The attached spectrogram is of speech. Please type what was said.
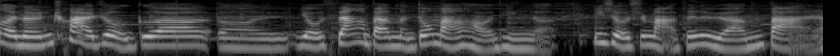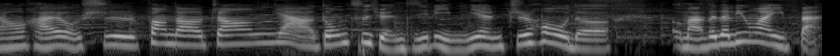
我能串》这首歌，嗯，有三个版本都蛮好听的。一首是马飞的原版，然后还有是放到张亚东自选集里面之后的马飞的另外一版，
